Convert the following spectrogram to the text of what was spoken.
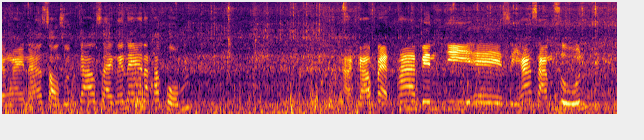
ยังไงนะ 209 แซงแน่ ๆ นะครับผมอ่า985 เป็น GA 4530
